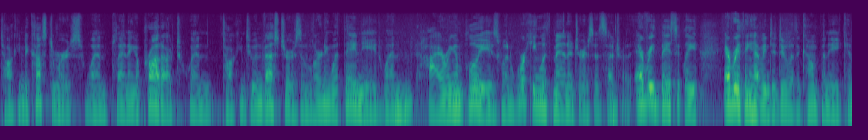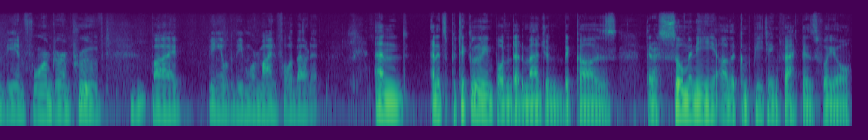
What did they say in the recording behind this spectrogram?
talking to customers, when planning a product, when talking to investors and learning what they need, when mm -hmm. hiring employees, when working with managers, et cetera. Mm -hmm. Every, basically, everything having to do with a company can be informed or improved mm -hmm. by being able to be more mindful about it. And, and it's particularly important, I'd imagine, because there are so many other competing factors for your,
